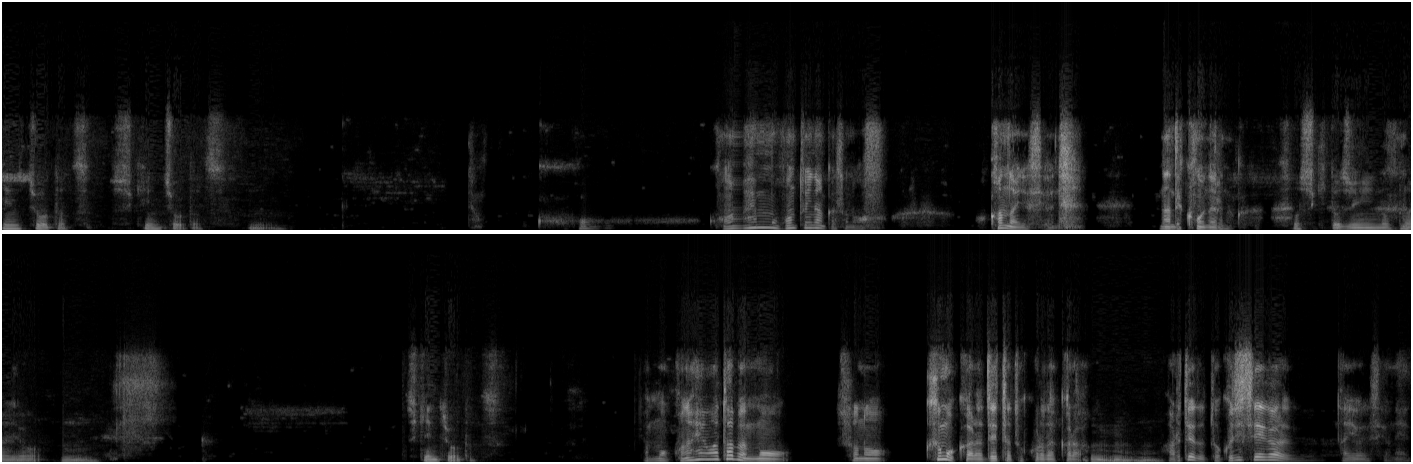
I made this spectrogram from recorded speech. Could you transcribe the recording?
金調達、資金調達。うん、こうこの辺も本当になんかその、わかんないですよね。なんでこうなるのか。組織と人員の対応。うん、資金調達。もうこの辺は多分もう、その、雲から出たところだから、うんうんうん。ある程度独自性がある内容ですよね。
